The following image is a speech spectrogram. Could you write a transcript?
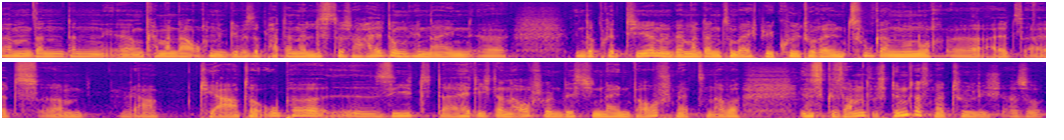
ähm, dann, dann ähm, kann man da auch eine gewisse paternalistische Haltung hinein äh, interpretieren. Und wenn man dann zum Beispiel kulturellen Zugang nur noch äh, als, als ähm, ja, Theater, Oper äh, sieht, da hätte ich dann auch schon ein bisschen meinen Bauchschmerzen. Aber insgesamt stimmt das natürlich. Also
